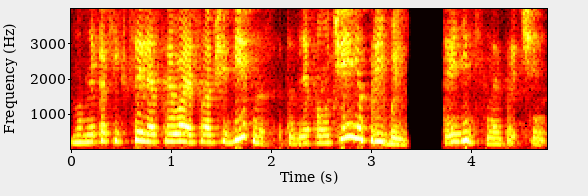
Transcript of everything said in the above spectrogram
Но для каких целей открывается вообще бизнес? Это для получения прибыли. Это единственная причина.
